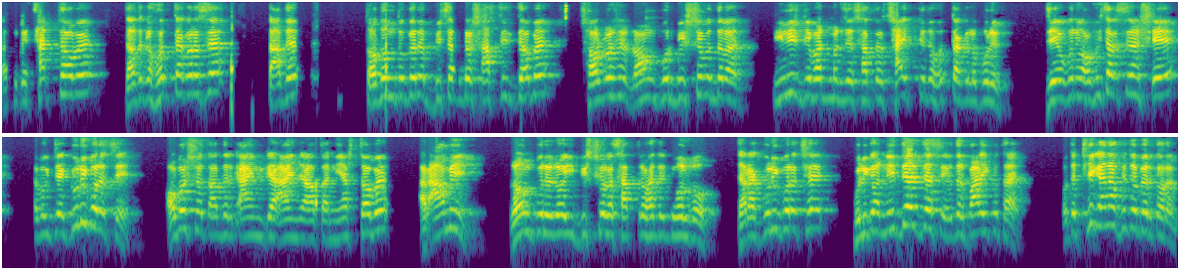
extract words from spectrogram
তাদেরকে ছাড়তে হবে, যাদেরকে হত্যা করেছে, তাদের তদন্ত করে বিচার করে শাস্তি দিতে হবে। সর্বশেষ রংপুর বিশ্ববিদ্যালয়ের ইংলিশ ডিপার্টমেন্ট যে ছাত্র সাহিত্যকে হত্যা করল পুলিশ, যে ওখানে অফিসার ছিলেন সে এবং যে গুলি করেছে, অবশ্যই তাদেরকে আইনকে আইনের আওতা নিয়ে আসতে হবে। আর আমি রংপুরের ওই বিশ্ববিদ্যালয়ের ছাত্র ভাইদেরকে বলব, যারা গুলি করেছে, গুলি করার নির্দেশ দিয়েছে, ওদের বাড়ি কোথায়? ওদের ঠিকানা খুঁজে বের করেন।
